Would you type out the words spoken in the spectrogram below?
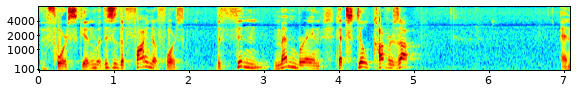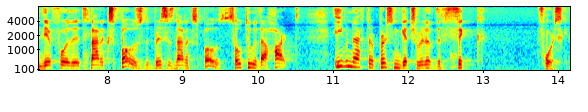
foreskin, but this is the finer foreskin. The thin membrane that still covers up. And therefore it's not exposed. The bris is not exposed. So too with the heart. Even after a person gets rid of the thick foreskin.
